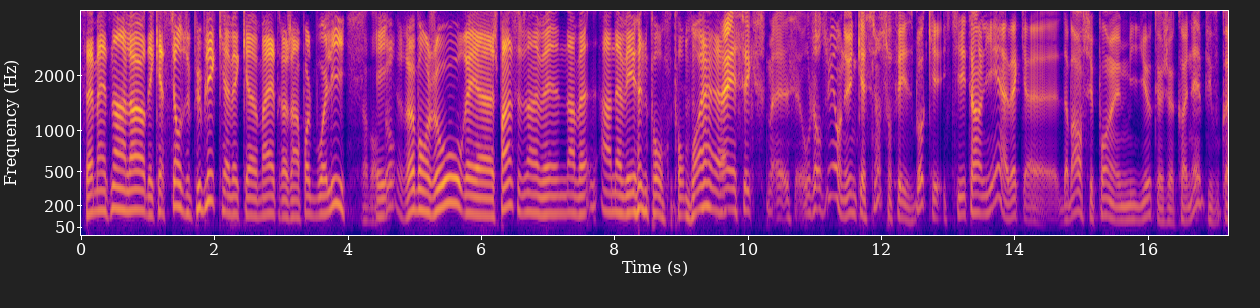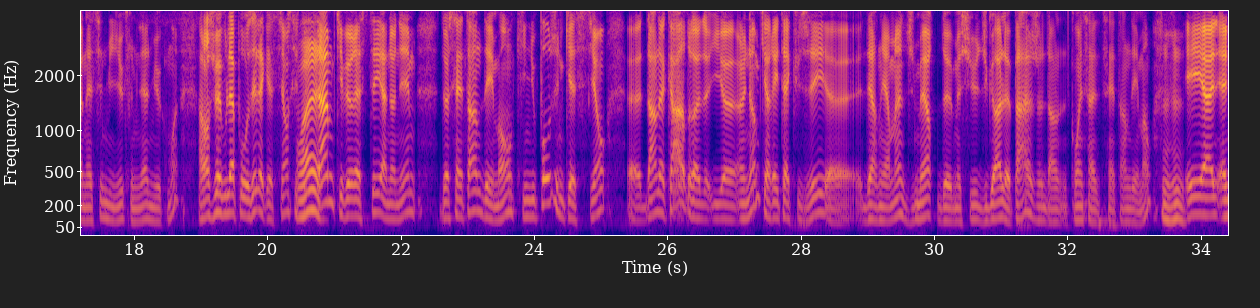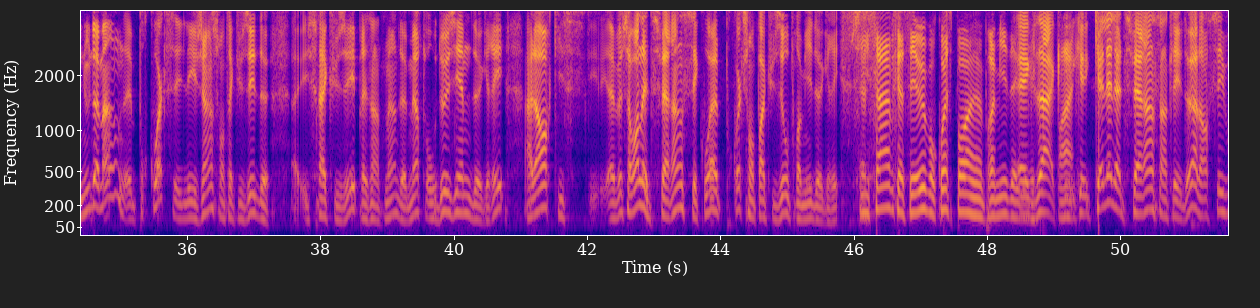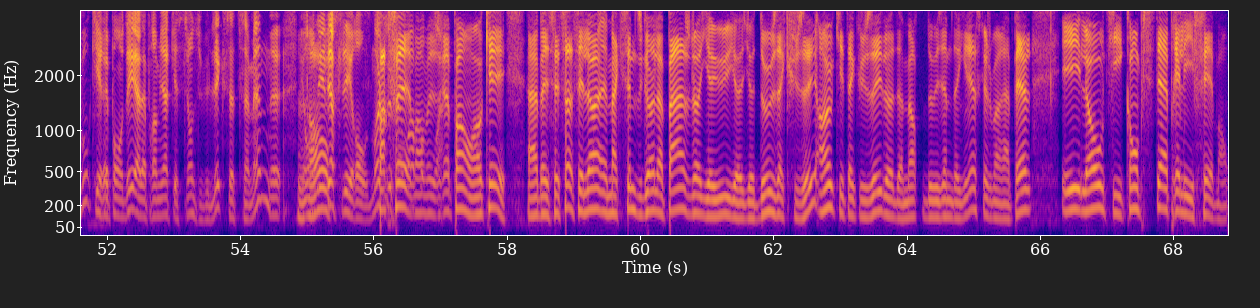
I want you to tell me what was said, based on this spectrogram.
C'est maintenant l'heure des questions du public avec euh, Maître Jean-Paul Boilly. Et rebonjour. Et euh, je pense que vous en avez, en avez une pour, pour moi. Ben, aujourd'hui, on a une question sur Facebook qui, est en lien avec. Euh, D'abord, c'est pas un milieu que je connais, puis vous connaissez le milieu criminel mieux que moi. Alors, je vais vous la poser la question. C'est une dame qui veut rester anonyme de Saint-Anne-des-Monts qui nous pose une question. Dans le cadre, il y a un homme qui aurait été accusé dernièrement du meurtre de M. Dugas-Lepage dans le coin Saint-Anne-des-Monts. Mhm. Et euh, elle, nous demande pourquoi que les gens sont accusés de... Euh, ils seraient accusés présentement de meurtre au deuxième degré, alors qu'elle veut savoir la différence, c'est quoi, pourquoi ils ne sont pas accusés au premier degré? S'ils savent que c'est eux, pourquoi c'est pas un premier degré? Exact. Quelle est la différence entre les deux? Alors, c'est vous qui répondez à la première question du public cette semaine euh, et on oh. inverse les rôles. Parfait. bon, ben, je réponds. OK. Ah, ben, c'est ça. C'est là, Maxime Maxime Dugas-Lepage, il y a eu il y a, deux accusés. Un qui est accusé de meurtre deuxième degré, est-ce que je me rappelle, et l'autre qui est complicité après les faits. Bon,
